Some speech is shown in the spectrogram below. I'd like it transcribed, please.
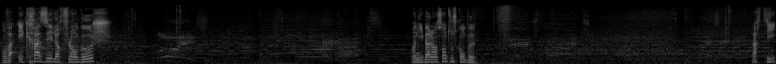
On va écraser leur flanc gauche. En y balançant tout ce qu'on peut. Parti.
